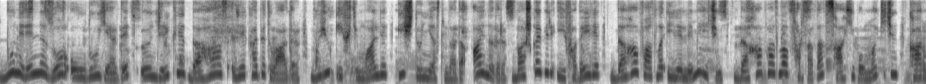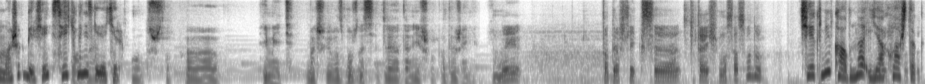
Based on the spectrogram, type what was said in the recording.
Bu nedenle zor olduğu yerde öncelikle daha az rekabet vardır. Büyük ihtimalle iş dünyasında da aynıdır. Başka bir ifadeyle daha fazla ilerleme için, daha fazla fırsata sahip olmak için karmaşık bir şey seçmeniz gerekir. Вот, чтобы иметь большие возможности для дальнейшего продвижения. Мы подошли к с- питающему сосуду. Çekme kabına yaklaştık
